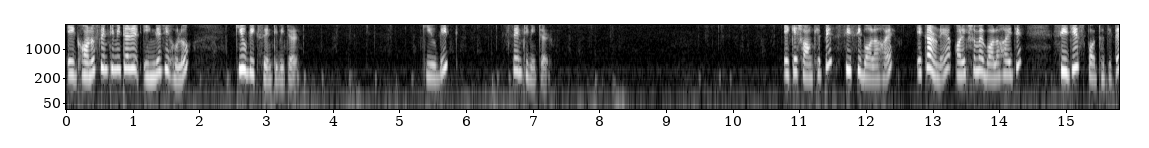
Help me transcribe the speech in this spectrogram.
এই ঘন সেন্টিমিটারের ইংরেজি হল কিউবিক সেন্টিমিটার। কিউবিক সেন্টিমিটার। একে সংক্ষেপে সিসি বলা হয়। এ কারণে অনেক সময় বলা হয় যে সিজিএস পদ্ধতিতে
